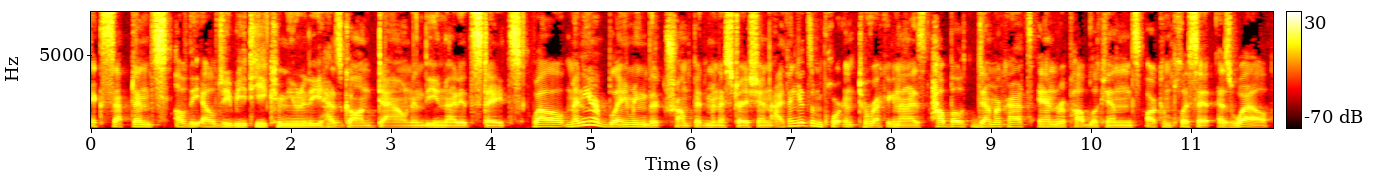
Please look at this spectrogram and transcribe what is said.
acceptance of the LGBT community has gone down in the United States. While many are blaming the Trump administration, I think it's important to recognize how both Democrats and Republicans are complicit as well.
